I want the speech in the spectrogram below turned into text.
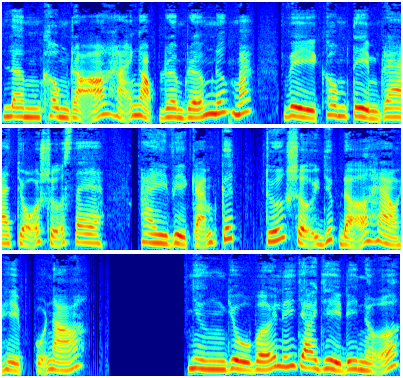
Lâm không rõ Hải Ngọc rơm rớm nước mắt vì không tìm ra chỗ sửa xe hay vì cảm kích trước sự giúp đỡ hào hiệp của nó. Nhưng dù với lý do gì đi nữa,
